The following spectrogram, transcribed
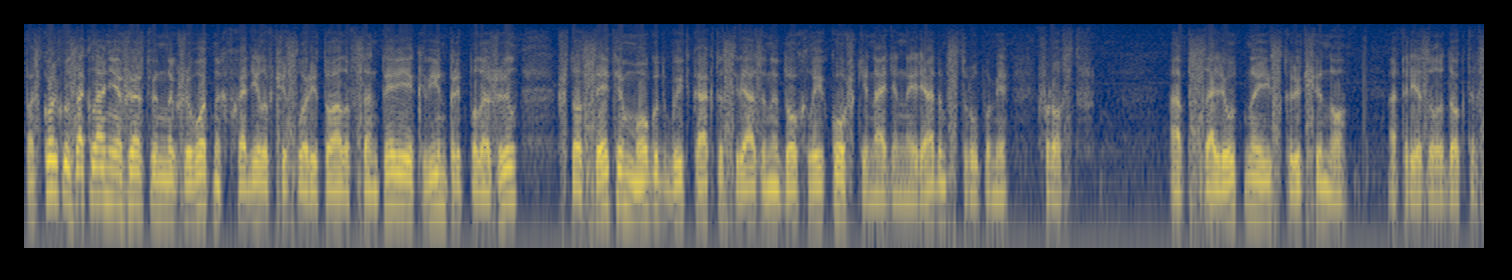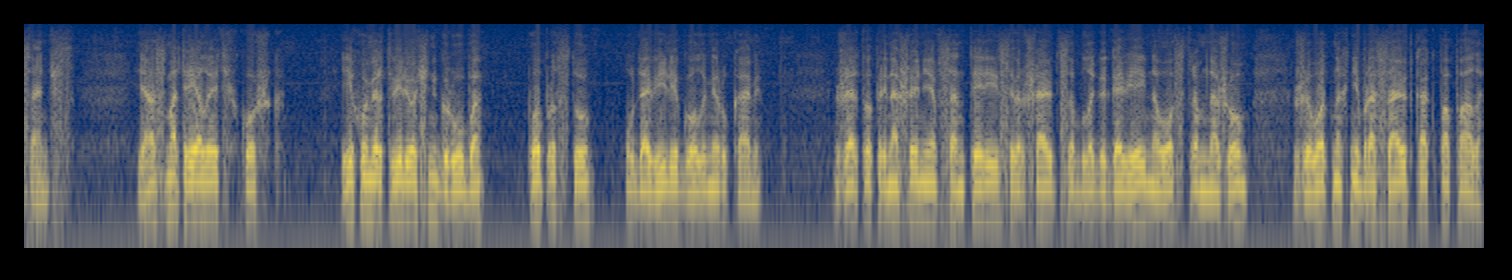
Поскольку заклание жертвенных животных входило в число ритуалов Сантерии, Квин предположил, что с этим могут быть как-то связаны дохлые кошки, найденные рядом с трупами Фростов. «Абсолютно исключено», — отрезала доктор Санчес. «Я осмотрела этих кошек. Их умертвили очень грубо, попросту удавили голыми руками». Жертвоприношения в Сантерии совершаются благоговейно острым ножом, животных не бросают как попало,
